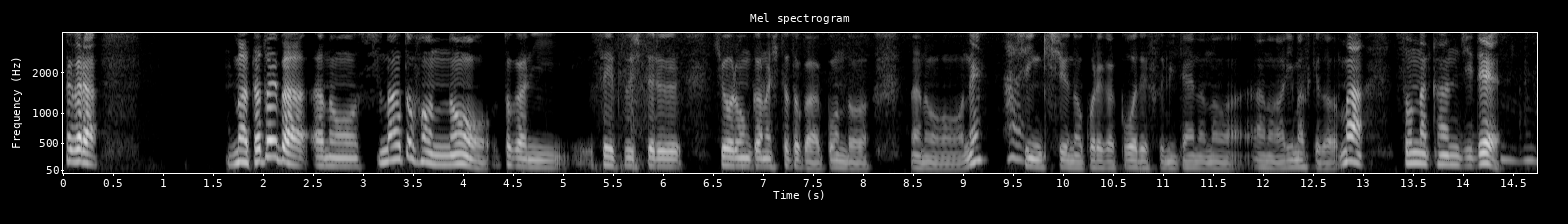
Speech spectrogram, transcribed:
だから、まあ、例えば、あの、スマートフォンの、とかに精通してる評論家の人とか、今度、あのね、はい新機種のこれがこうですみたいなのは、あの、ありますけど、まあ、そんな感じでう、んうんうん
